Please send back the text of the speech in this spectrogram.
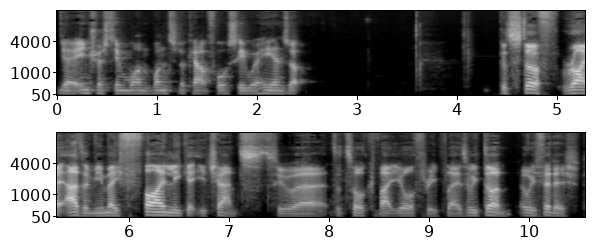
yeah, interesting one one to look out for. See where he ends up. Good stuff. Right, Adam, you may finally get your chance to uh, to talk about your three players. Are we done? Are we finished?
